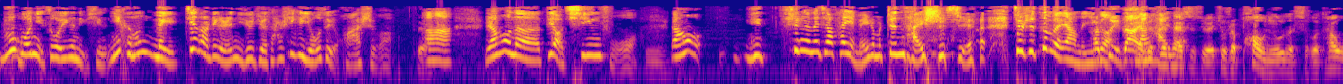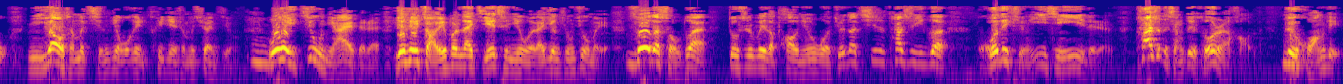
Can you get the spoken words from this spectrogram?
如果你作为一个女性，你可能每见到这个人，你就觉得他是一个油嘴滑舌对啊，然后呢比较轻浮，嗯然后你甚至呢叫他也没什么真才实学，就是这么样的一个他最大一男孩子。个真才实学就是泡妞的时候，他你要什么情境，我给你推荐什么陷阱，嗯我可以救你爱的人，也可以找一份人来劫持你，我来英雄救美，嗯所有的手段都是为了泡妞。我觉得其实他是一个活得挺一心一意的人，他是个想对所有人好的。嗯对皇帝、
